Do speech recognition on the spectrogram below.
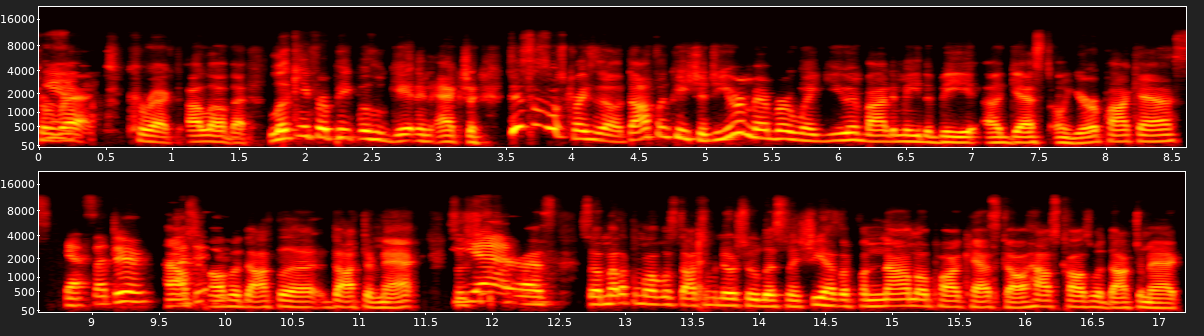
Correct, yeah. correct. I love that. Looking for people who get in action. This is what's crazy though. Dr. Keisha, do you remember when you invited me to be a guest on your podcast? Yes, I do. House I do. of Dr. Dr. Mac. So yes. she has so medical moguls, entrepreneurs who are listening. She has a phenomenal podcast called House Calls with Dr. Mac.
